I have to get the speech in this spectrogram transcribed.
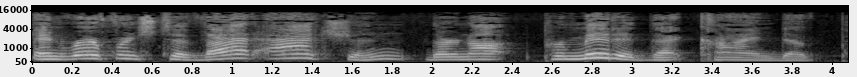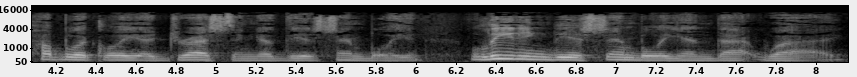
In reference to that action, they're not permitted that kind of publicly addressing of the assembly and leading the assembly in that way.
